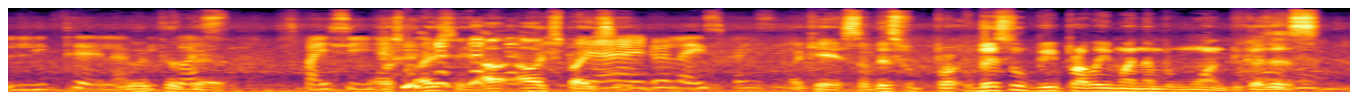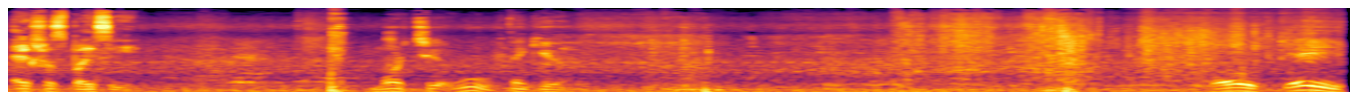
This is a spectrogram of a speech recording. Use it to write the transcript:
little Little because bit. spicy. Oh, spicy. I, I like spicy. yeah, I don't like spicy. Okay, so this this will be probably my number one because it's extra spicy. More chill. Ooh, thank you. Okay,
